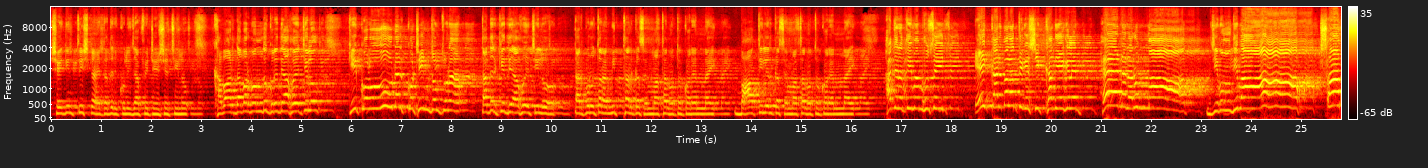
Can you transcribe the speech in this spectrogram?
সেই দিন তৃষ্ণায় তাদের কলিজা ফেটে এসেছিল। খাবার দাবার বন্ধ করে দেওয়া হয়েছিল। কি করুন আর কঠিন যন্ত্রণা তাদেরকে দেয়া হয়েছিল। তারপরও তারা মিথ্যার কাছে মাথা নত করেন নাই, বাতিলের কাছে মাথা নত করেন নাই। হাজরত ইমাম হুসেইন এই কারবালা থেকে শিক্ষা দিয়ে গেলেন, হে নানার উম্মাদ, জীবন দিবা সব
